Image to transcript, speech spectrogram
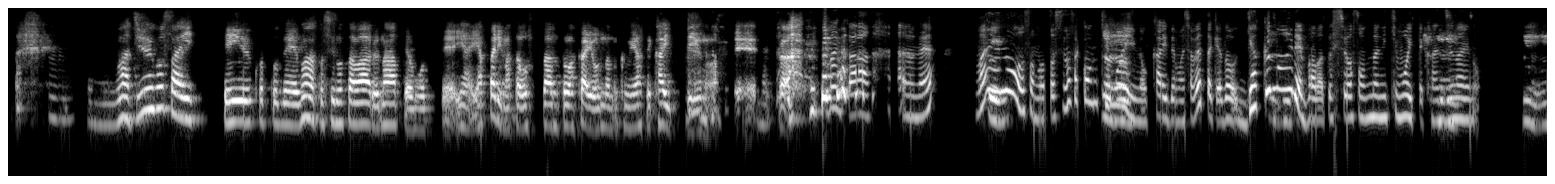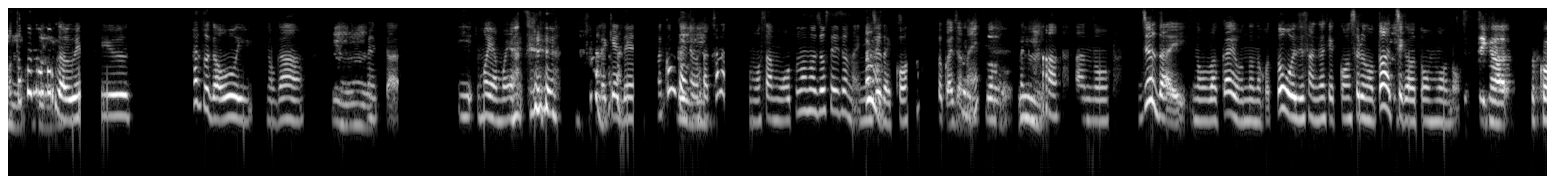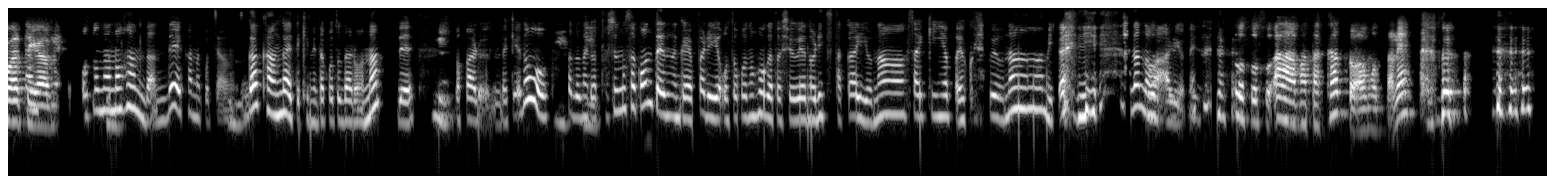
うん。うんまあ、15歳っていうことで、まあ、年の差はあるなって思って、いや、やっぱりまたおっさんと若い女の組み合わせかいっていうのはあって、なんか なんか、あのね、前うん、のその年の差婚キモいうん、の回でも喋ったけど、逆もあれば私はそんなにキモいって感じないの。男の方が上っていう数が多いのが、なんか、い、もやもやする だけで、まあ、今うん、回はさ、うん、かなもさ、もう大人の女性じゃない？う ?20 ん、代後半とかじゃない？だから、あの、10代の若い女の子とおじさんが結婚するのとは違うと思うの。違う。そこは違うね。大人うん、の判断で、かなこちゃうん、んが考えて決めたことだろうなってうん、わかるんだけど、ただなんうん、か年の差婚ってなんかやっぱり男の方が年上の率高いよな、最近やっぱよく聞くよな、みたいに なのはあるよね。そうそうそう。ああ、またかとは思ったね。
